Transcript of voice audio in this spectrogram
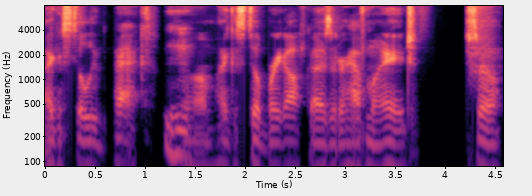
I can still lead the pack. Mhm. Um, I can still break off guys that are half my age. So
